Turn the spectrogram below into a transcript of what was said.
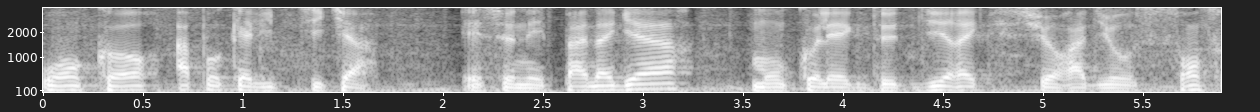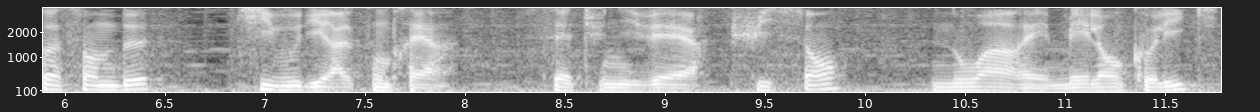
ou encore Apocalyptica. Et ce n'est pas Nagar, mon collègue de direct sur Radio 162, qui vous dira le contraire. Cet univers puissant, noir et mélancolique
